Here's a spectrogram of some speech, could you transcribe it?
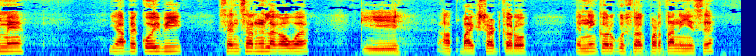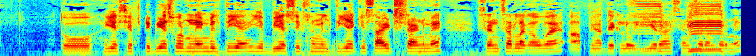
में यहाँ पे कोई भी सेंसर नहीं लगा हुआ है कि आप बाइक स्टार्ट करो या नहीं करो कुछ फ़र्क पड़ता नहीं इससे। तो ये सेफ्टी बी एस फोर में नहीं मिलती है ये बी एस सिक्स में मिलती है कि साइड स्टैंड में सेंसर लगा हुआ है। आप यहाँ देख लो ये रहा सेंसर अंदर में।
